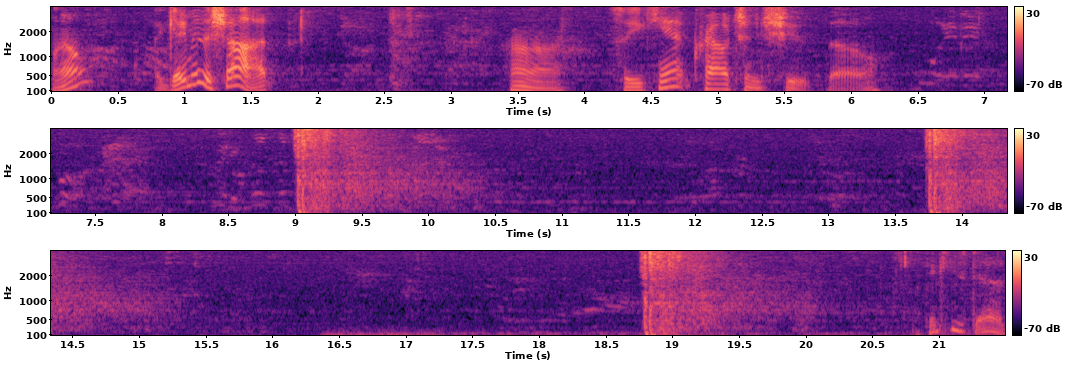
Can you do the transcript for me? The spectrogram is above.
Well, it gave me the shot. Huh. So you can't crouch and shoot, though. He's dead.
